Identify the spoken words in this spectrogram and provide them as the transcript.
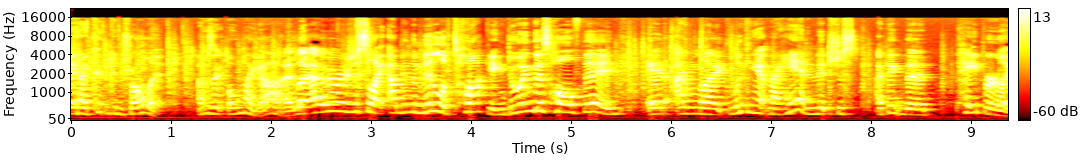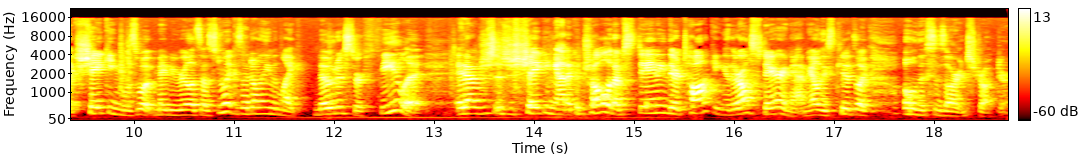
and I couldn't control it. I was like, oh my god. Like, I remember just like, I'm in the middle of talking, doing this whole thing, and I'm like looking at my hand, and it's just, I think the paper like shaking was what made me realize I was doing it, because I don't even like notice or feel it. And I was just, just shaking out of control, and I'm standing there talking, and they're all staring at me. All these kids like, oh, this is our instructor.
